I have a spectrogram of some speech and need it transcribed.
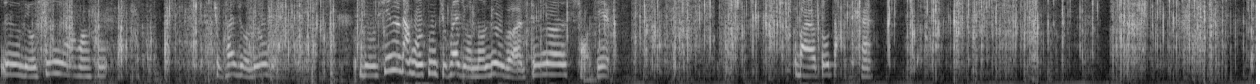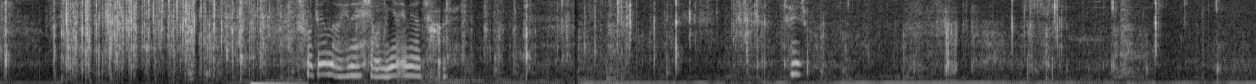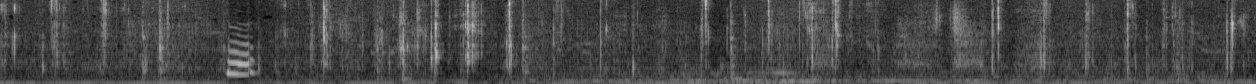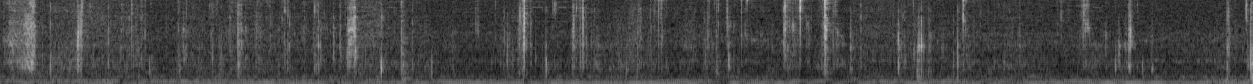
那个流心的蛋黄酥，九块九六个。流心的蛋黄酥九块九能六个，真的少见。我把它都打开。说真的，有点想念，有点馋。这种，嗯。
